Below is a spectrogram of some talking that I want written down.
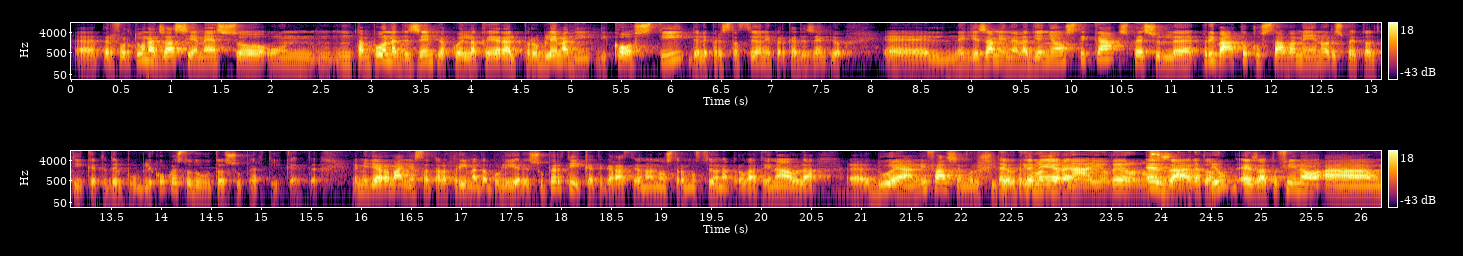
Eh, per fortuna già si è messo un, un, tampone ad esempio a quello che era il problema di, di costi delle prestazioni perché ad esempio eh, negli esami e nella diagnostica spesso il privato costava meno rispetto al ticket del pubblico, questo dovuto al super ticket. L'Emilia Romagna è stata la prima ad abolire il super ticket, grazie a una nostra mozione approvata in aula eh, due anni fa, siamo riusciti Dal a ottenere... Dal gennaio, vero? Non esatto, si più? Esatto, fino a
